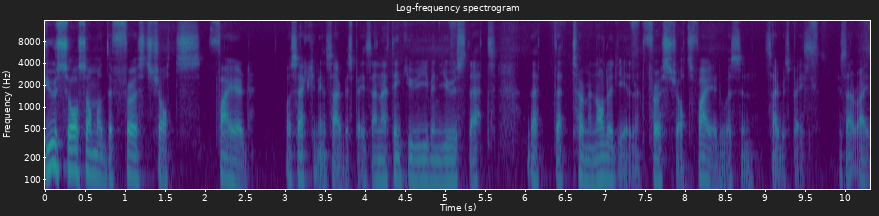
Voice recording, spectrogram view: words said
you saw some of the first shots fired was actually in cyberspace, and I think you even used that that that terminology that first shots fired was in cyberspace. Is that right?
